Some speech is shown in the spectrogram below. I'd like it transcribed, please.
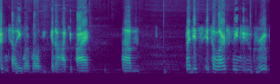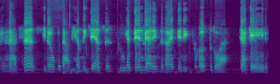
couldn't tell you what role he's going to occupy. Um, but it's it's a largely new group in that sense. You know, without Kenley Jansen, who had been manning the ninth inning for most of the last decade,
